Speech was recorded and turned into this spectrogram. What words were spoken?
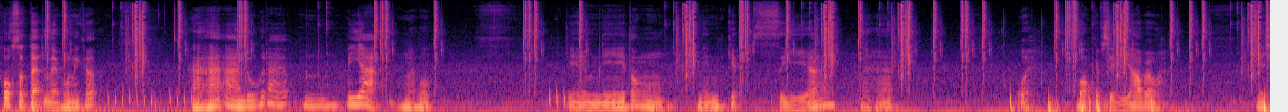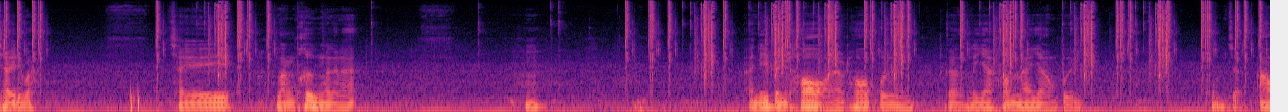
พวกสเตตอะไรพวกนี้ก็หาหาอ่านดูก็ได้ครับ มันไม่ยากนะผม เกมนี้ต้องเน้นเก็บเสียงนะฮะ โอ้ย บอกเก็บเสียงยาวไปวะไม่ใช้ดีกว่า ใช้หลังพึ่งแล้วกันนะฮะอันนี้เป็นท่อนะท่อปืนกับระยะความหน้ายาวของปืน ผมจะเอา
